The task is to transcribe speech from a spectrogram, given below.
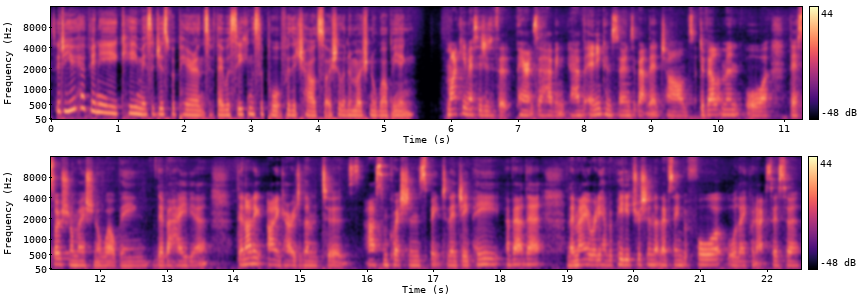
So, do you have any key messages for parents if they were seeking support for their child's social and emotional well-being? My key message is that parents are having have any concerns about their child's development or their social emotional well-being, their behaviour, then I'd, I'd encourage them to ask some questions, speak to their GP about that. They may already have a paediatrician that they've seen before, or they could access a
